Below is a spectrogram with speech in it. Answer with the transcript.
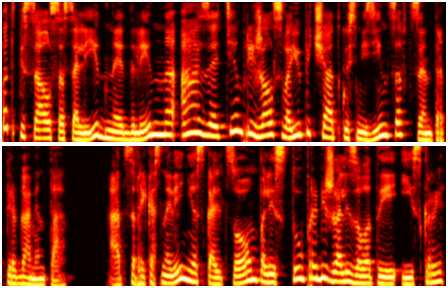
подписался солидно и длинно, а затем прижал свою печатку с мизинца в центр пергамента. От соприкосновения с кольцом по листу пробежали золотые искры,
